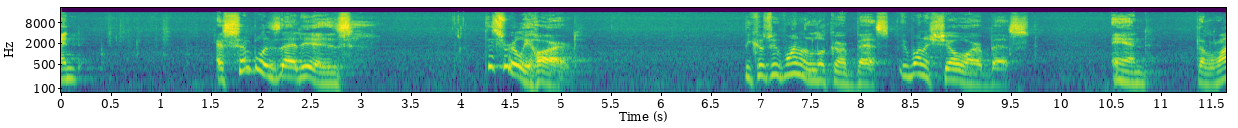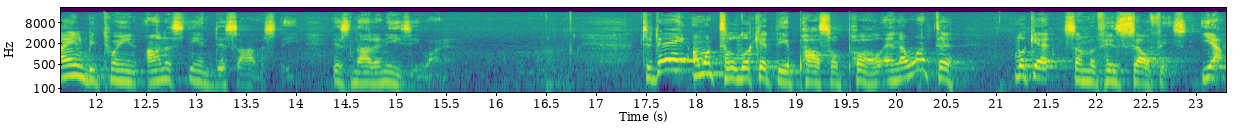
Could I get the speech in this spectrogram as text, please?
And as simple as that is, it's really hard. because we want to look our best. We want to show our best. And the line between honesty and dishonesty is not an easy one. Today, I want to look at the Apostle Paul, and I want to look at some of his selfies. Yeah,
